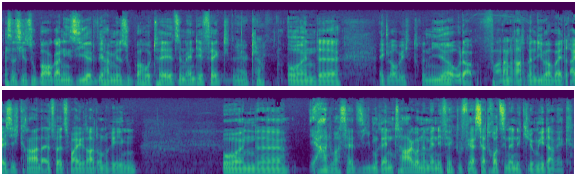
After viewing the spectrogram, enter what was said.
es ist hier super organisiert, wir haben hier super Hotels im Endeffekt. Ja, klar. Und äh, ich glaube, ich trainiere oder fahre dann Radrennen lieber bei 30 Grad als bei 2 Grad und Regen. Und äh, ja, du hast halt sieben Renntage und im Endeffekt, du fährst ja trotzdem deine Kilometer weg.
